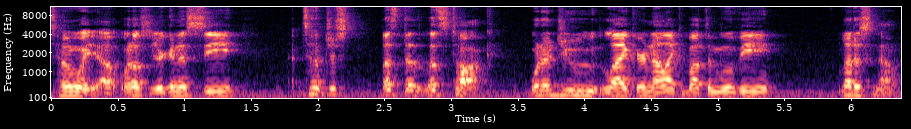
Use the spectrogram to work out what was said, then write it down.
tell me what, what else you're gonna see. just let's let's talk. What did you like or not like about the movie? Let us know.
